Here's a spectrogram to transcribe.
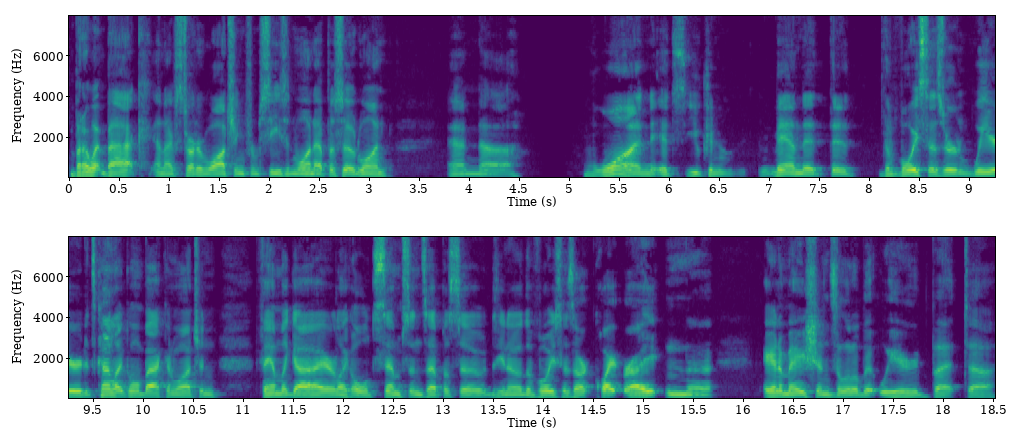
but I went back and I've started watching from season one, episode one, and uh, one, it's you can man that the the voices are weird. It's kind of like going back and watching Family Guy or like old Simpsons episodes. You know, the voices aren't quite right and the animation's a little bit weird. But uh,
